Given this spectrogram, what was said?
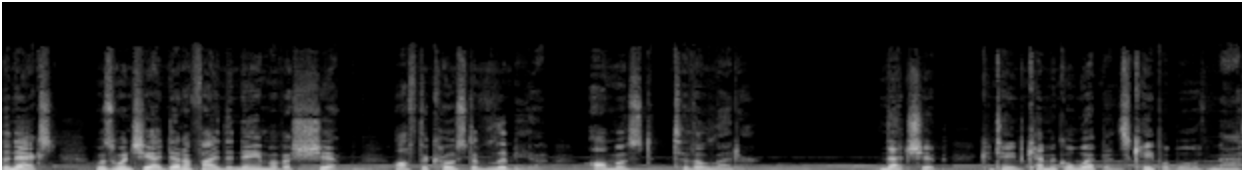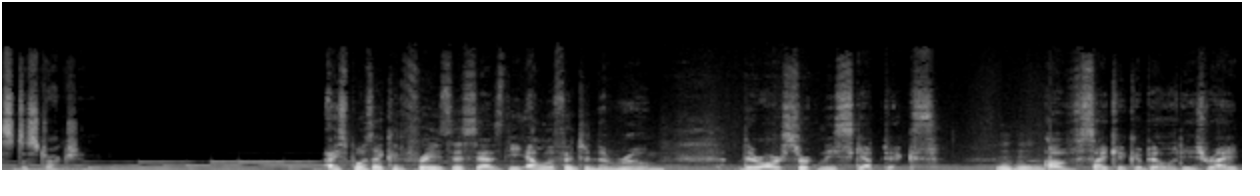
The next was when she identified the name of a ship off the coast of Libya almost to the letter. That ship contained chemical weapons capable of mass destruction. I suppose I could phrase this as the elephant in the room. There are certainly skeptics mm-hmm. of psychic abilities, right?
